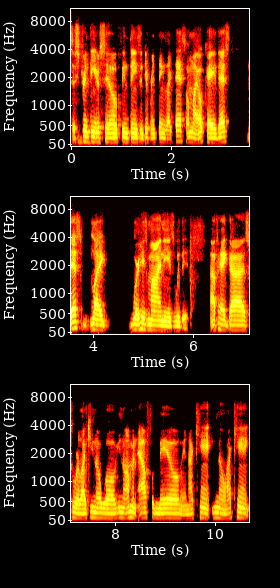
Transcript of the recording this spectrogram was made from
to strengthen yourself and things and different things like that. So I'm like, okay, that's, that's like where his mind is with it. I've had guys who are like, you know, well, you know, I'm an alpha male and I can't, you know, I can't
